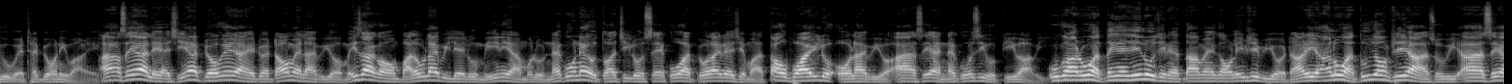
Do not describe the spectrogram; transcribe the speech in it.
ယူပဲထပ်ပြောနေပါတယ်အာဆဲကလည်းအရင်ကပြောခဲ့ရတဲ့အတွက်တောင်းမယ်လိုက်ပြီးတော့မိစ္ဆာကောင်ဘာလို့လိုက်ပြီလဲလို့မေးနေရမလို့နက်ကုန်းနဲ့ကိုသွားကြည့်လို့ဆဲခိုးကပြောလိုက်တဲ့အချိန်မှာတောက်ဖွားကြီးလို့អော်လိုက်ပြီးတော့အာဆဲကနက်ကုန်းစီကိုပြေးပါပြီဦးကာတို့ကတကယ်ချင်းလို့ချင်တဲ့တာမန်ကောင်လေးဖြစ်ပြီးတော့ဒါတွေအားလုံးကသူ့ကြောင့်ဖြစ်ရဆိုပြီးအာဆဲက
